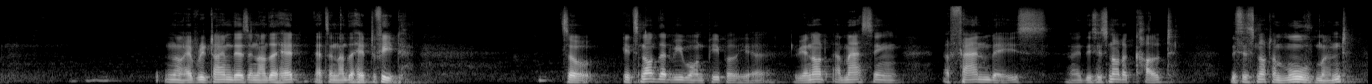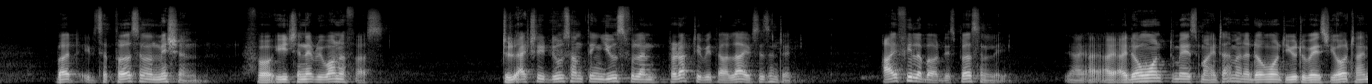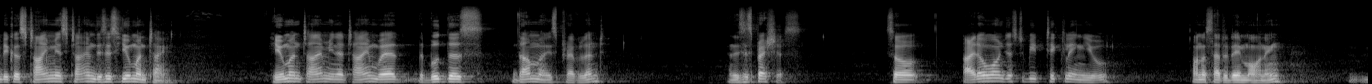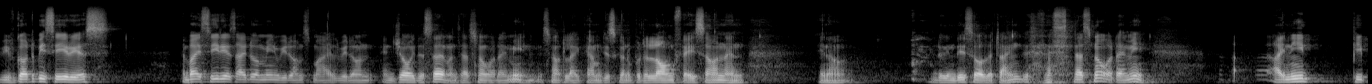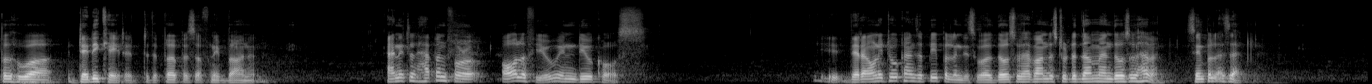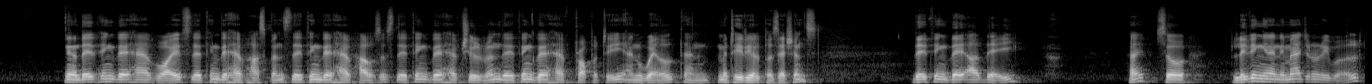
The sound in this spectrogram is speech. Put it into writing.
No, every time there's another head, that's another head to feed. So it's not that we want people here. We are not amassing a fan base. Right? This is not a cult. This is not a movement. But it's a personal mission for each and every one of us to actually do something useful and productive with our lives, isn't it? I feel about this personally. I, I, I, don't want to waste my time and I don't want you to waste your time because time is time. This is human time. Human time in a time where the Buddha's Dhamma is prevalent and this is precious. So I don't want just to be tickling you on a Saturday morning. We've got to be serious. And by serious, I don't mean we don't smile, we don't enjoy the sermons. That's not what I mean. It's not like I'm just going to put a long face on and, you know, doing this all the time. That's not what I mean. I need people who are dedicated to the purpose of Nibbana. And it will happen for all of you in due course. There are only two kinds of people in this world those who have understood the Dhamma and those who haven't. Simple as that. You know, they think they have wives, they think they have husbands, they think they have houses, they think they have children, they think they have property and wealth and material possessions. They think they are they, Right? So, living in an imaginary world,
